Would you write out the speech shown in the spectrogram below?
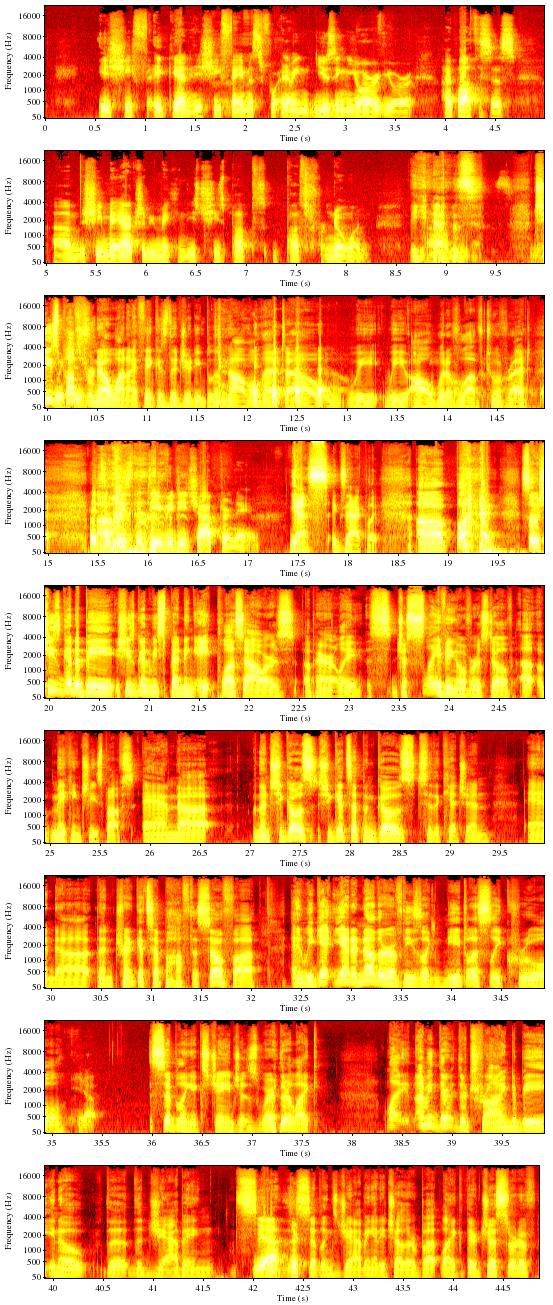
is she again is she famous for? I mean, using your your hypothesis, um, she may actually be making these cheese puffs puffs for no one. Yes. Cheese Puffs is- for No One, I think, is the Judy Blume novel that uh, we we all would have loved to have read. It's at least the DVD chapter name. Yes, exactly. Uh, but so she's gonna be she's gonna be spending eight plus hours apparently just slaving over a stove uh, making cheese puffs, and uh, then she goes she gets up and goes to the kitchen, and uh, then Trent gets up off the sofa, and we get yet another of these like needlessly cruel Yeah. sibling exchanges where they're like like I mean they're they're trying to be, you know, the the jabbing Yeah, the siblings jabbing at each other, but like they're just sort of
